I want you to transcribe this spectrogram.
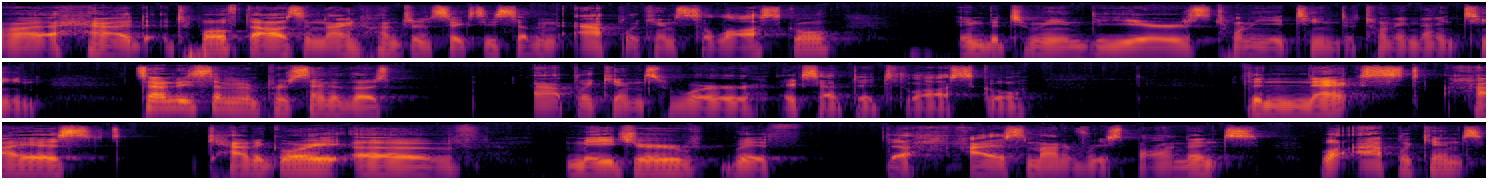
uh, had 12,967 applicants to law school in between the years 2018 to 2019. 77% of those applicants were accepted to law school. The next highest category of major with the highest amount of respondents, well, applicants,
